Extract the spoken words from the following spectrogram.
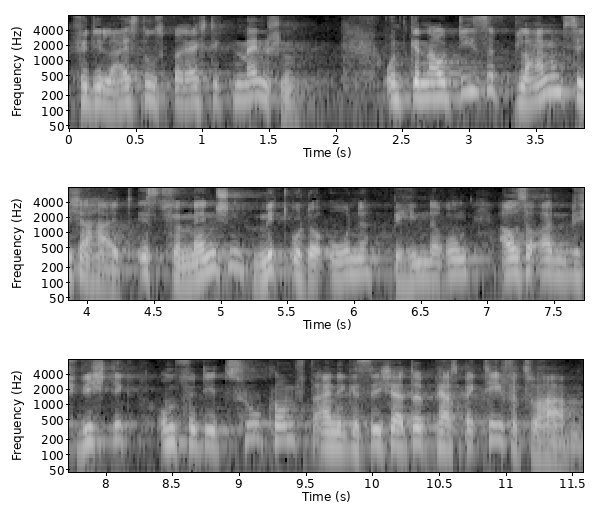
für die leistungsberechtigten Menschen. Und genau diese Planungssicherheit ist für Menschen mit oder ohne Behinderung außerordentlich wichtig, um für die Zukunft eine gesicherte Perspektive zu haben.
